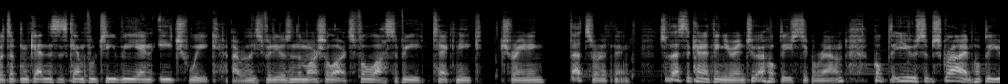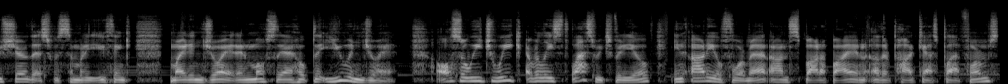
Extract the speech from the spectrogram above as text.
What's up? I'm Ken. This is Kenfu TV, and each week I release videos in the martial arts, philosophy, technique, training, that sort of thing. So that's the kind of thing you're into. I hope that you stick around. Hope that you subscribe. Hope that you share this with somebody you think might enjoy it. And mostly, I hope that you enjoy it. Also, each week, I released last week's video in audio format on Spotify and other podcast platforms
